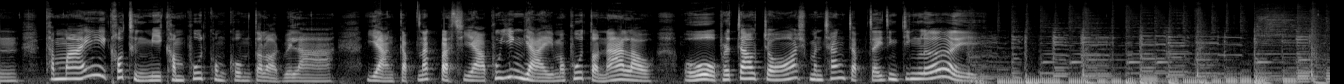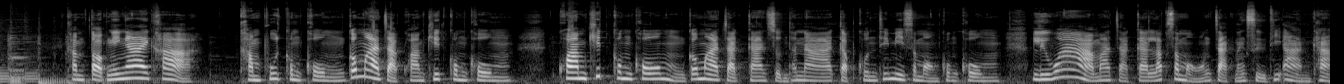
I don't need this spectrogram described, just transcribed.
นทำไมเขาถึงมีคำพูดคมๆตลอดเวลา อย่างกับนักปรัชญาผู้ยิ่งใหญ่มาพูดต่อหน้าเรา โอ้ พระเจ้าจอร์จมันช่างจับใจจริง ๆ เลยคำตอบง่ายๆค่ะคำพูดคมๆก็มาจากความคิดคมๆ ความคิดคมๆ ก็มาจากการสนทนากับคนที่มีสมองคมๆ หรือว่ามาจากการรับสมองจากหนังสือที่อ่านค่ะ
